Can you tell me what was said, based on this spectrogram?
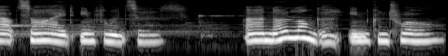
Outside influences are no longer in control.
